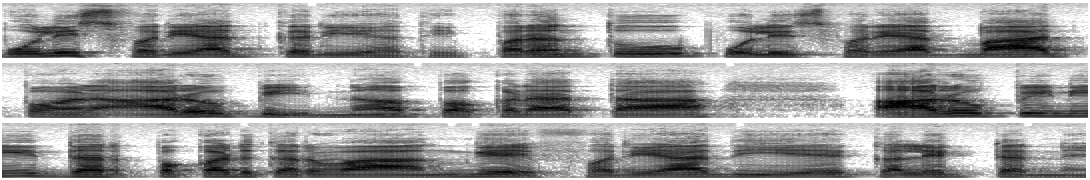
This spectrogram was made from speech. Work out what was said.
પોલીસ ફરિયાદ કરી હતી, પરંતુ પોલીસ ફરિયાદ બાદ પણ આરોપી ન પકડાતા આરોપીની ધરપકડ કરવા અંગે ફરિયાદીએ કલેક્ટરને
